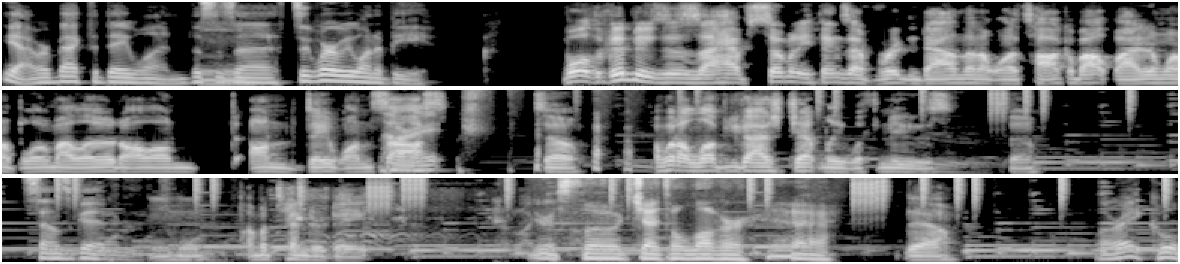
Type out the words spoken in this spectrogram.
Yeah, we're back to day one. This is Mhm. uh it's where we want to be. Well, the good news is I have so many things I've written down that I want to talk about, but I didn't want to blow my load all on on day one sauce. right. So I'm gonna love you guys gently with news. So Sounds good. mhm. I'm a tender date. You're a slow, gentle lover. Yeah. Yeah. All right, cool.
